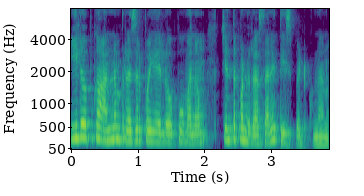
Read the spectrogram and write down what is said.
ఈలోపుగా అన్నం ప్రెజర్ పోయే లోపు మనం చింతపండు రసాన్ని తీసి పెట్టుకున్నాను.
